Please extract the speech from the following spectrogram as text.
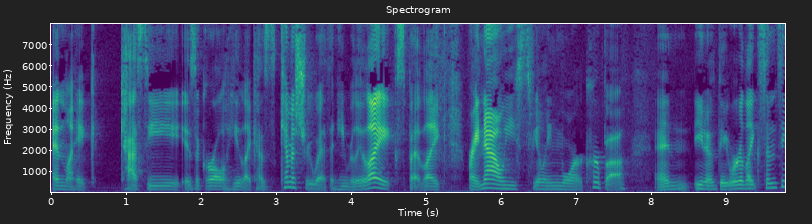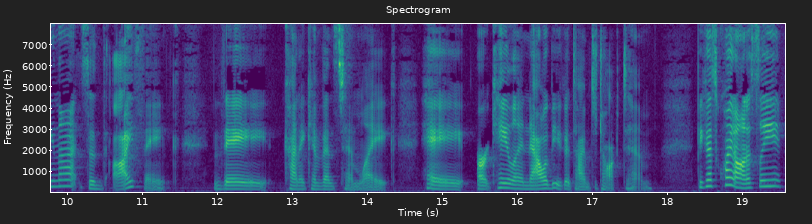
And like, Cassie is a girl he like has chemistry with and he really likes, but like right now he's feeling more Kirpa. And you know, they were like sensing that. So I think they kind of convinced him, like, hey, or Caelynn, now would be a good time to talk to him. Because quite honestly,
